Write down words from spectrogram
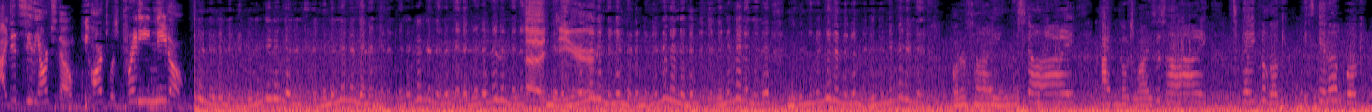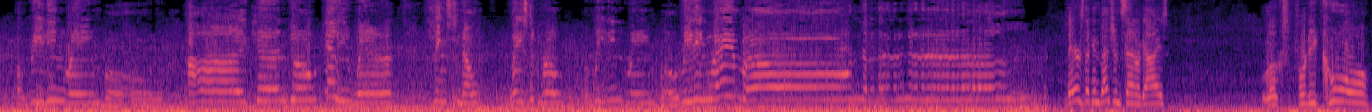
I did see the arch though. The arch was pretty neato. Oh dear. Butterfly in the sky, I can go twice as high. Take a look, it's in a book, a reading rainbow. I can go anywhere. Things to know, ways to grow, a reading rainbow, reading rainbow. There's the convention center, guys. Looks pretty cool.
